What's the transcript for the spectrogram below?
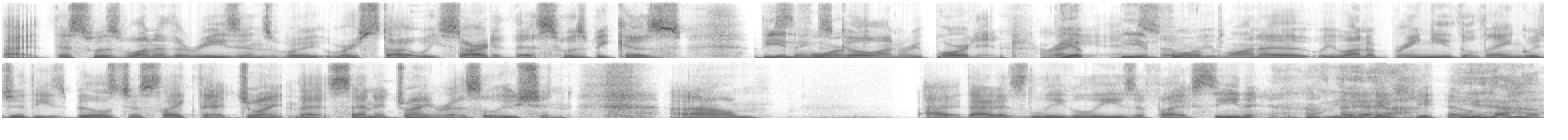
uh, this was one of the reasons we we start we started this was because Be things go unreported, right? Yep, be And so informed. we want to we want to bring you the language of these bills, just like that joint that Senate joint resolution. Um, I, that is legalese if I've seen it. Yeah, You know? yeah.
